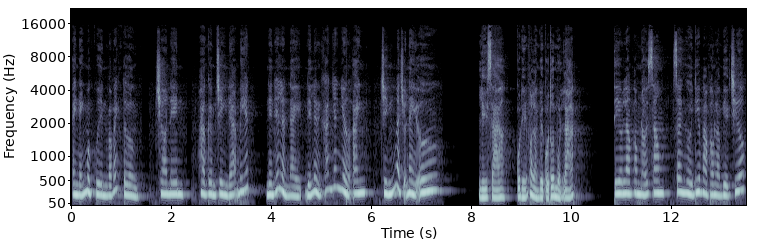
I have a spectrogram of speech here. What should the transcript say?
Anh đánh một quyền vào vách tường. Cho nên Hòa Cầm Trình đã biết Nên hết lần này đến lần khác nhắc nhở anh. Chính là chuyện này ư. Lisa, cô đến phòng làm việc của tôi một lát. Tiêu Lam Phong nói xong Xoay người đi vào phòng làm việc trước.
